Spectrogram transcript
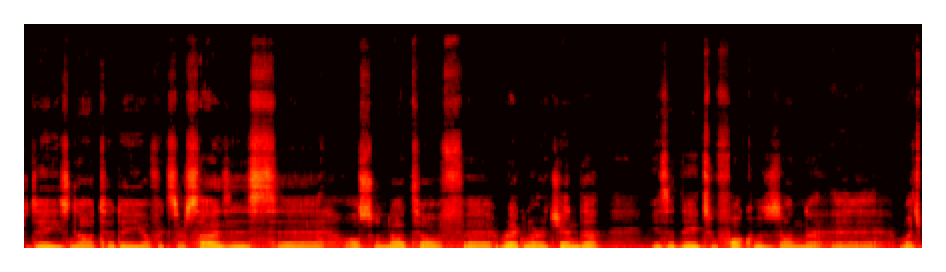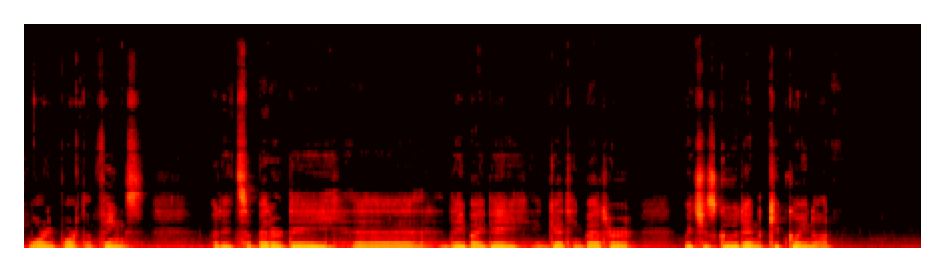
Today is not a day of exercises, uh, also not of uh, regular agenda. It's a day to focus on uh, much more important things. But it's a better day, uh, day by day, getting better, which is good, and keep going on.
